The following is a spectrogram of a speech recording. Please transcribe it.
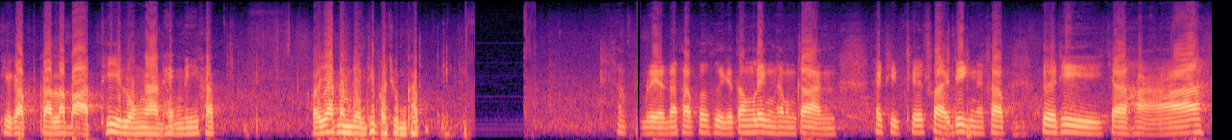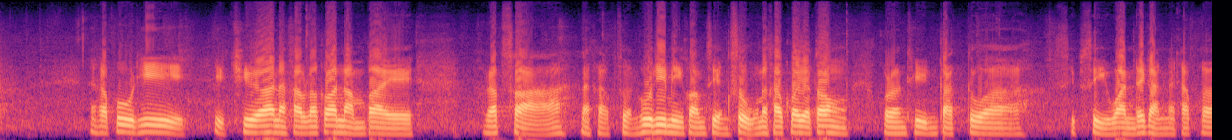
เกี่ยวกับการระบาดที่โรงงานแห่งนี้ครับ ขออนุญาตนำเรียนที่ประชุมครับ ครับเรียนนะครับก็คือจะต้องเร่งทำการ active case finding นะครับ เพื่อที่จะหานะครับผู้ที่ติดเชื้อนะครับ แล้วก็นำไปรักษานะครับ ส่วนผู้ที่มีความเสี่ยงสูงนะครับ ก็จะต้องควอนตีนกักตัว 14 วันด้วยกันนะครับ ก็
